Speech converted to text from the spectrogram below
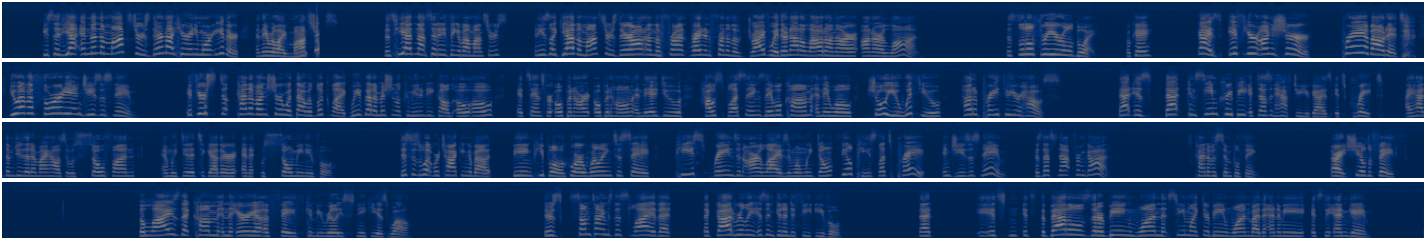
He said, Yeah, and then the monsters, they're not here anymore either. And they were like, Monsters? Because he had not said anything about monsters. And he's like, Yeah, the monsters, they're out on the front, right in front of the driveway. They're not allowed on our on our lawn. This little three-year-old boy, okay? Guys, if you're unsure, Pray about it. You have authority in Jesus' name. If you're still kind of unsure what that would look like, we've got a missional community called OO. It stands for Open Heart, Open Home, and they do house blessings. They will come and they will show you with you how to pray through your house. That is that can seem creepy. It doesn't have to, you guys. It's great. I had them do that in my house. It was so fun and we did it together and it was so meaningful. This is what we're talking about, being people who are willing to say, Peace reigns in our lives. And when we don't feel peace, let's pray in Jesus' name because that's not from God. It's kind of a simple thing. All right, shield of faith. The lies that come in the area of faith can be really sneaky as well. There's sometimes this lie that, that God really isn't going to defeat evil. That it's, it's the battles that are being won that seem like they're being won by the enemy, it's the end game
